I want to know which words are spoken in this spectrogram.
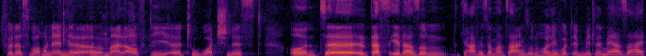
für das Wochenende äh, mal auf die äh, To-Watch-List. Und äh, dass ihr da so ein, ja, wie soll man sagen, so ein Hollywood im Mittelmeer seid,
